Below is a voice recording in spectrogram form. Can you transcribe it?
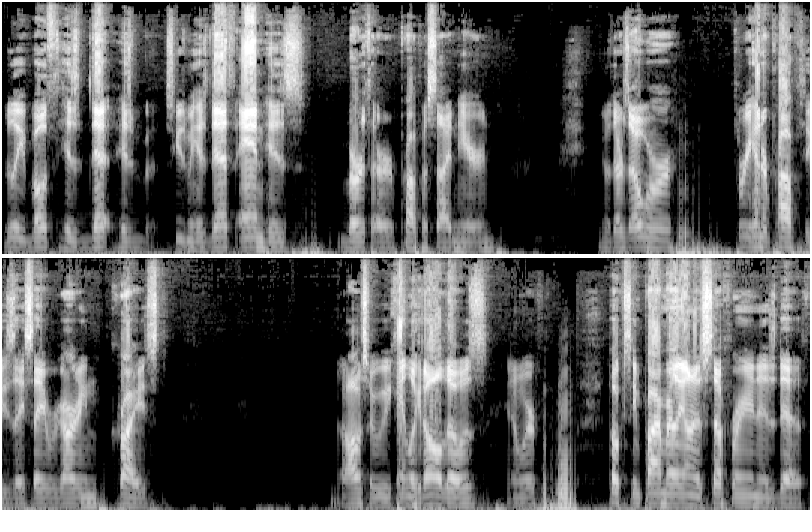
really both his death, his excuse me, his death and his birth are prophesied in here. And, you know, there's over 300 prophecies they say regarding Christ. Obviously, we can't look at all those, and we're focusing primarily on his suffering and his death.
